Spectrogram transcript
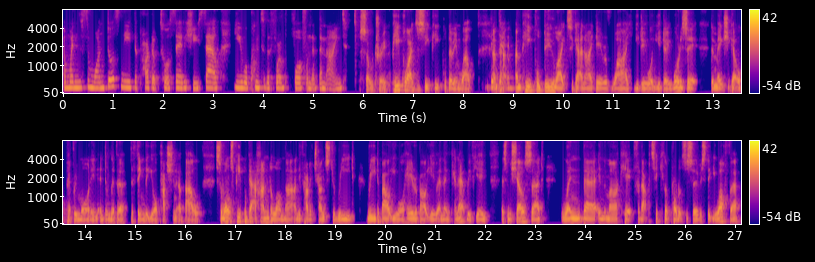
And when someone does need the product or service you sell, you will come to the forefront of their mind. So true. People like to see people doing well, and, and people do like to get an idea of why you do what you do. What is it that makes you get up every morning and deliver the thing that you're passionate about? So once people get a handle on that and they've had a chance to read read about you or hear about you and then connect with you, as Michelle said, when they're in the market for that particular product or service that you offer,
